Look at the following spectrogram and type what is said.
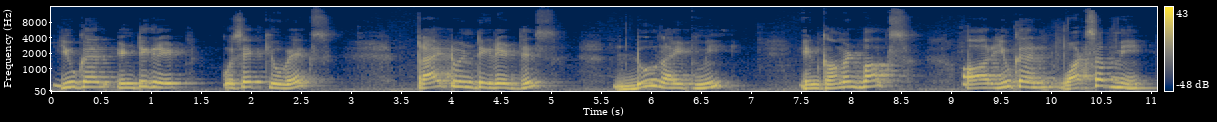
you can integrate cosec cube x try to integrate this. Do write me in comment box or you can whatsapp me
